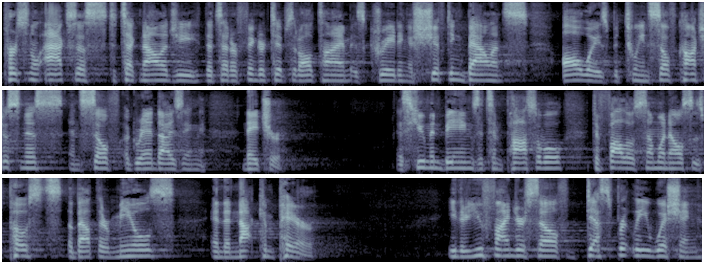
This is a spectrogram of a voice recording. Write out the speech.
personal access to technology that's at our fingertips at all time is creating a shifting balance always between self-consciousness and self-aggrandizing nature. As human beings, it's impossible to follow someone else's posts about their meals and then not compare. Either you find yourself desperately wishing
